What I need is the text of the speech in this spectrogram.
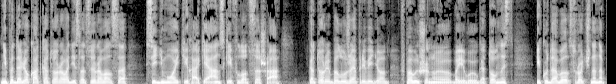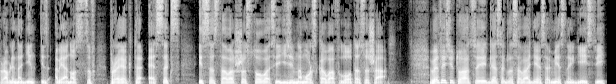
неподалеку от которого дислоцировался 7-й Тихоокеанский флот США, который был уже приведен в повышенную боевую готовность и куда был срочно направлен один из авианосцев проекта «Эссекс» из состава 6-го Средиземноморского флота США. В этой ситуации для согласования совместных действий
